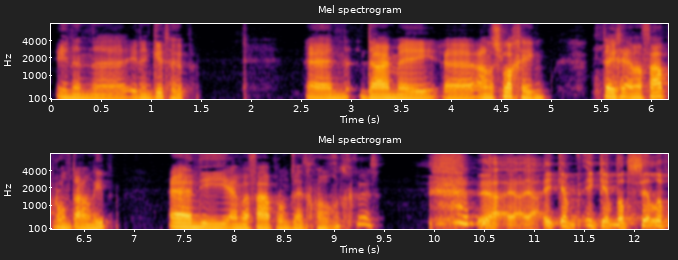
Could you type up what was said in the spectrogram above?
in een, eh, in een GitHub. En daarmee eh, aan de slag ging, tegen MFA-prompt aanliep. En die MFA-prompt werd gewoon goedgekeurd. Ja, ja, ja. Ik, heb, ik heb dat zelf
